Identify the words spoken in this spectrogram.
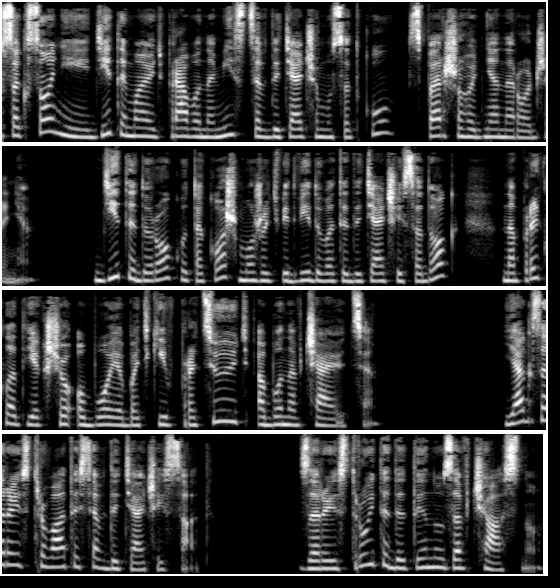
У Саксонії діти мають право на місце в дитячому садку з першого дня народження. Діти до року також можуть відвідувати дитячий садок, наприклад, якщо обоє батьків працюють або навчаються. Як зареєструватися в дитячий сад? Зареєструйте дитину завчасно,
